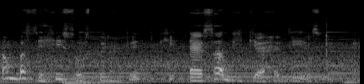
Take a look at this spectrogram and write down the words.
हम बस यही सोचते रहते कि ऐसा भी क्या है जीएसवीएम में।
